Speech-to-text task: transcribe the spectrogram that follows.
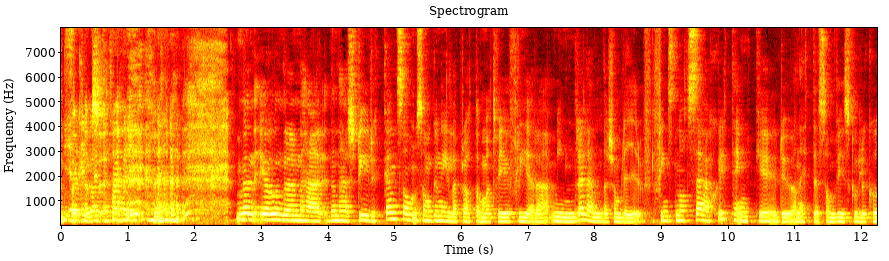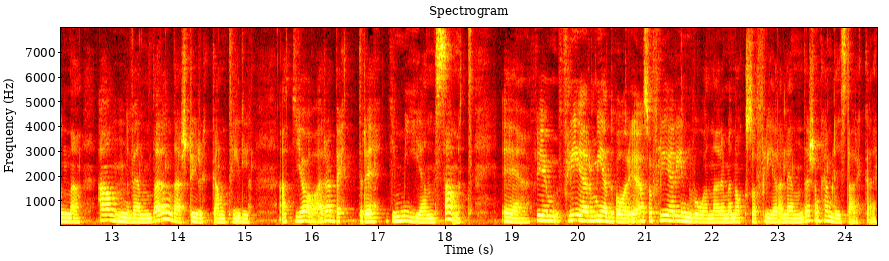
också Ja, det kanske. Men jag undrar den här, den här styrkan som, som Gunilla pratade om, att vi är flera mindre länder som blir. Finns det något särskilt, tänker du Anette, som vi skulle kunna använda den där styrkan till att göra bättre gemensamt? Eh, vi är fler medborgare, alltså fler invånare men också flera länder som kan bli starkare.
